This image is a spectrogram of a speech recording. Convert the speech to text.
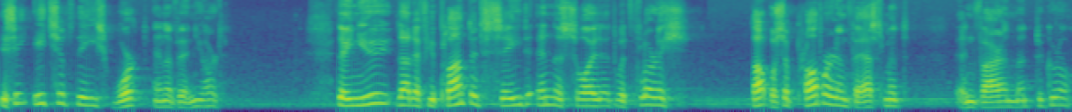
You see, each of these worked in a vineyard. They knew that if you planted seed in the soil, it would flourish. That was a proper investment environment to grow.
